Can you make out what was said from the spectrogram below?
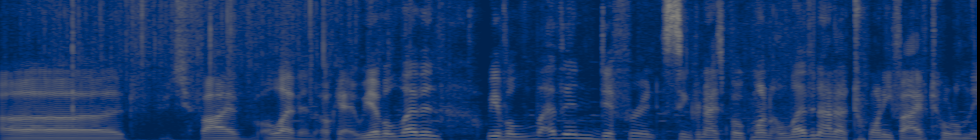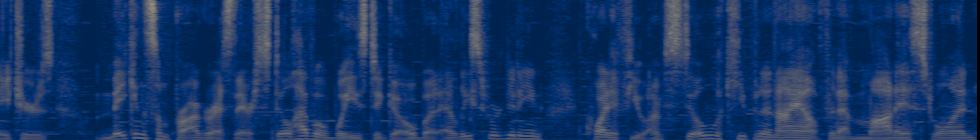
Uh, 5, 11. Okay, we have 11. We have 11 different synchronized Pokemon, 11 out of 25 total natures, making some progress there. Still have a ways to go, but at least we're getting quite a few. I'm still keeping an eye out for that modest one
